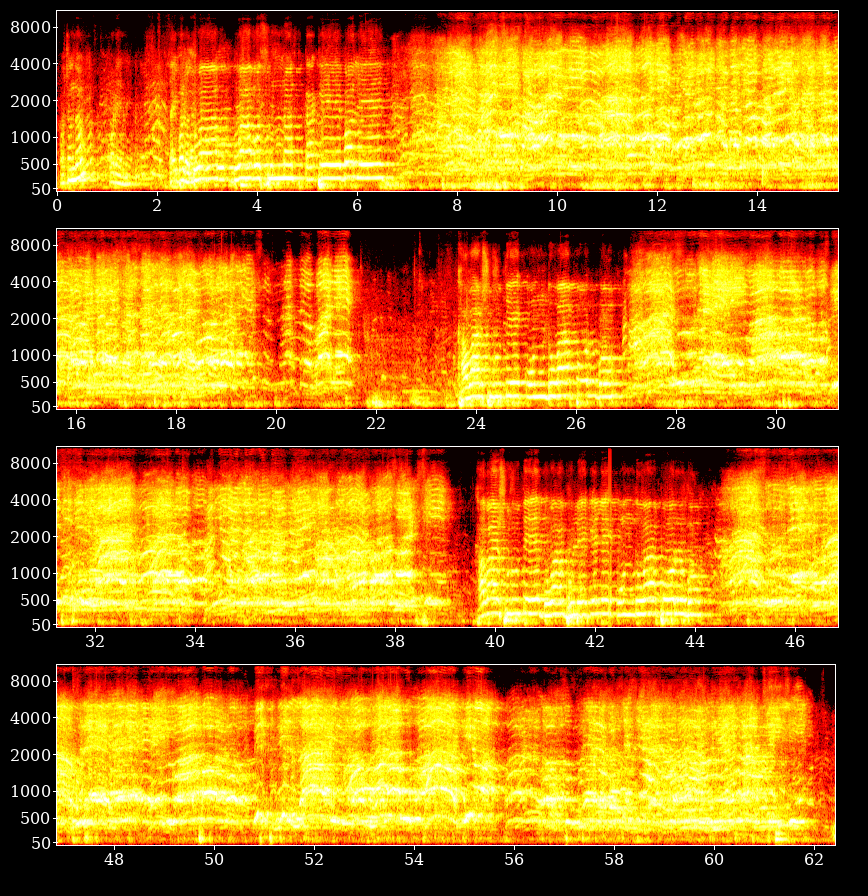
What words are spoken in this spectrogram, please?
পছন্দ করেন। তাই বলো, দোয়া দোয়া ও সুন্নত কাকে বলে? খাওয়ার শুরুতে কোন দোয়া পড়ব? খাওয়ার শুরুতে দোয়া ভুলে গেলে কোন দোয়া পড়ব?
